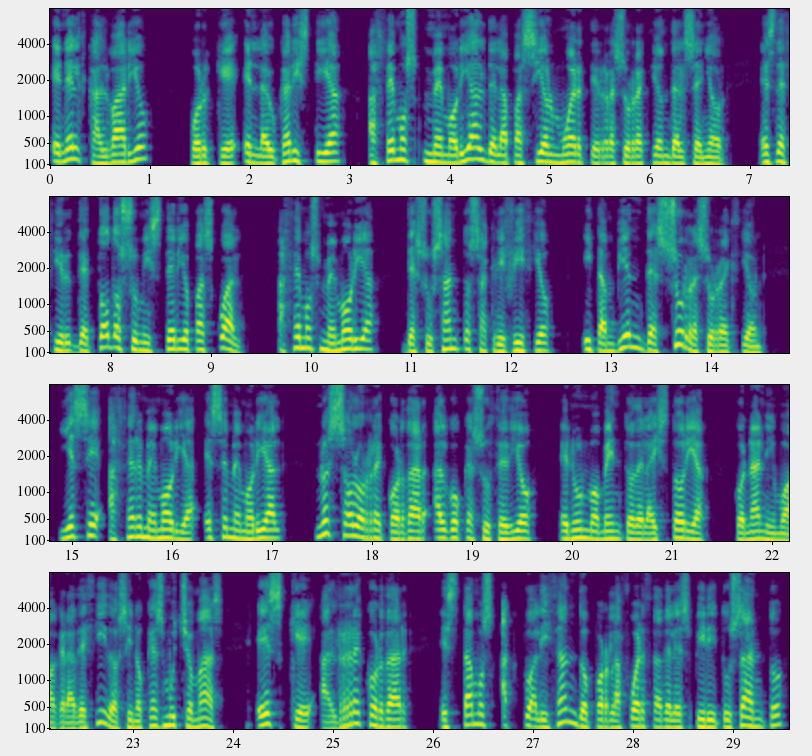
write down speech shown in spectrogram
en el Calvario, porque en la Eucaristía hacemos memorial de la pasión, muerte y resurrección del Señor, es decir, de todo su misterio pascual, hacemos memoria de su santo sacrificio y también de su resurrección. Y ese hacer memoria, ese memorial, no es sólo recordar algo que sucedió en un momento de la historia con ánimo agradecido, sino que es mucho más, es que al recordar estamos actualizando por la fuerza del Espíritu Santo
